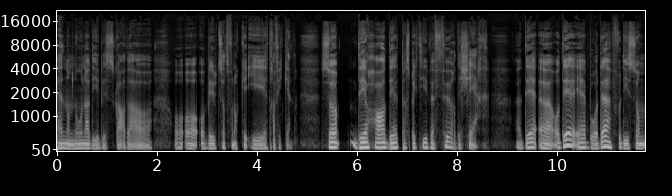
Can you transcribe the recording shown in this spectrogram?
enn om noen av de blir skada og, og, og, og blir utsatt for noe i trafikken. Så det å ha det perspektivet før det skjer, eh, det, eh, og det er både for de som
